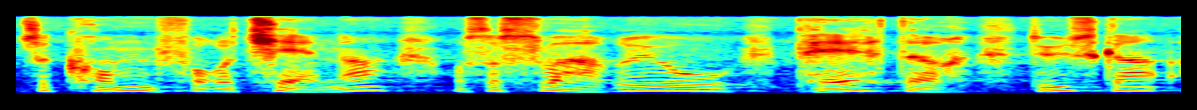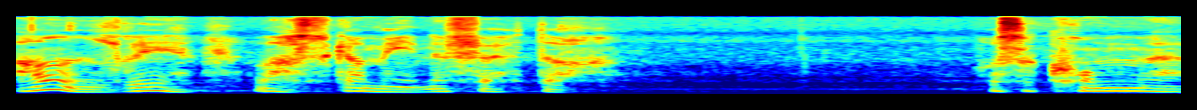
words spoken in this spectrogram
som kom for å tjene. Og så svarer jo Peter, 'Du skal aldri vaske mine føtter'. Og så kommer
